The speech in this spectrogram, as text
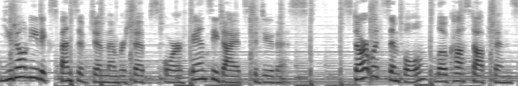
You don't need expensive gym memberships or fancy diets to do this. Start with simple, low-cost options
